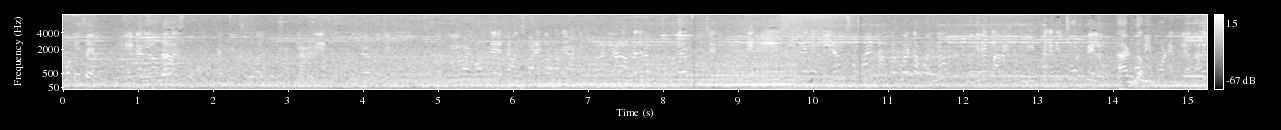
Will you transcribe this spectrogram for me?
মোটামুটি সেম এটা নিয়ে আমরা আসব ট্রান্সফারে তো আমাদের আর কিছু বলার নেই। আর আমরা যেটা বলছে যে এই সিজনে সময় ট্রান্সফার করতে হয় না। যদি না ক্লাবের লিড থাকে যে চোট পেল একদম। ইম্পর্টেন্ট প্লেয়ার তাহলে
